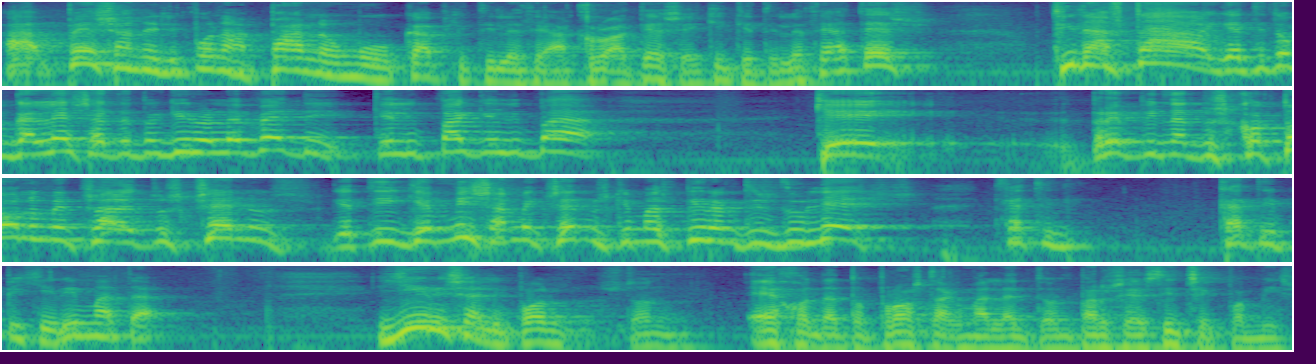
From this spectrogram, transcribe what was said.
Α, πέσανε λοιπόν απάνω μου κάποιοι τηλεθε... ακροατές εκεί και τηλεθεατές. Τι είναι αυτά, γιατί τον καλέσατε τον κύριο Λεβέντη και λοιπά και λοιπά. Και πρέπει να τους σκοτώνουμε τους, τους ξένους, γιατί γεμίσαμε ξένους και μας πήραν τις δουλειές. Κάτι, κάτι επιχειρήματα. Γύρισα λοιπόν στον έχοντα το πρόσταγμα, δηλαδή τον παρουσιαστή της εκπομπής.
